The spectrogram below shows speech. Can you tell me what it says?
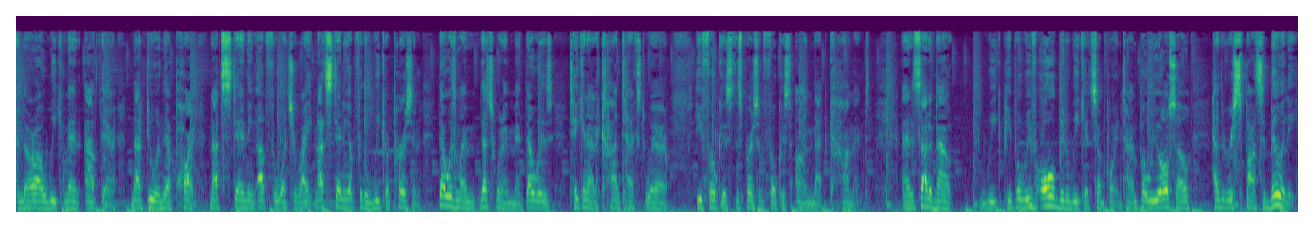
and there are weak men out there not doing their part, not standing up for what's right, not standing up for the weaker person. That was my that's what I meant. That was taken out of context where he focused this person focused on that comment. And it's not about weak people. We've all been weak at some point in time, but we also have the responsibility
